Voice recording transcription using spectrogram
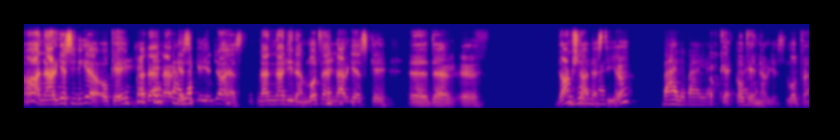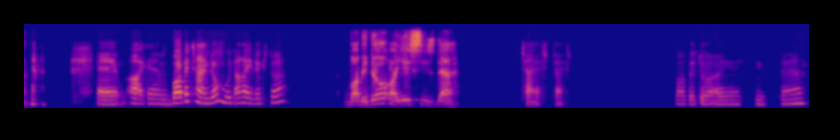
آه نرگسی دیگه. Okay. بعدا نرگسی که اینجا هست. من ندیدم. لطفا نرگس که در Darmstadt هستی یا؟ بله بله. Okay okay نرگس. لطفا. باب چندم بود آقای دکتر؟ باب دو آیه سیزده. چشم چشم. باب دو آیه سیزده.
